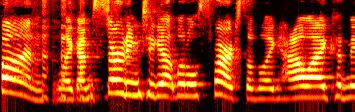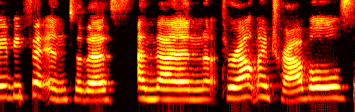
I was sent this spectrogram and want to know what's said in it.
fun. Like i'm starting to get little sparks of like how i could maybe fit into this. And then throughout my travels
